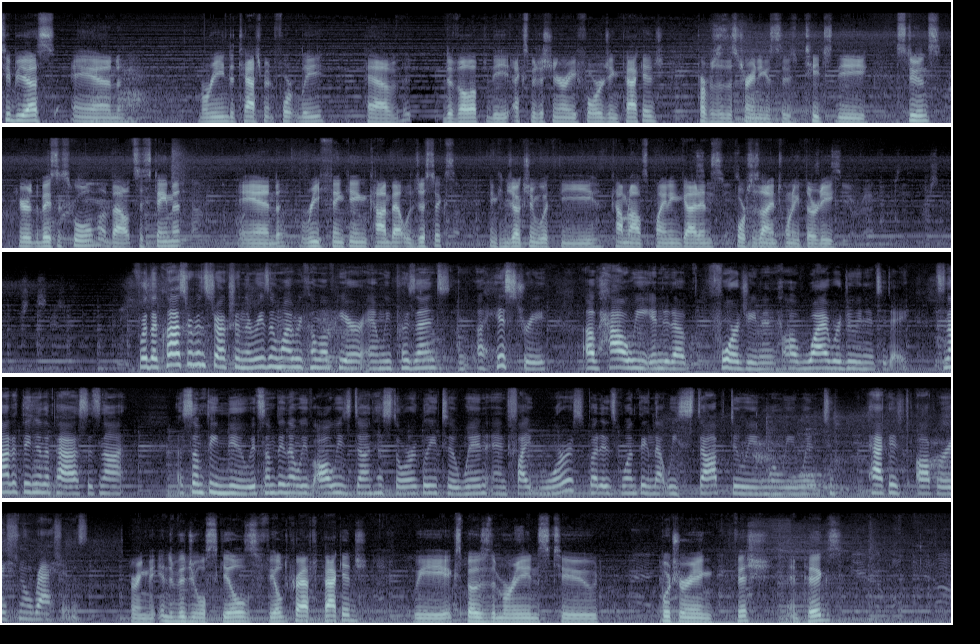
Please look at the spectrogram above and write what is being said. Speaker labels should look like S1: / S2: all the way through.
S1: TBS and Marine Detachment Fort Lee have developed the Expeditionary Foraging Package. The purpose of this training is to teach the students here at the basic school about sustainment and rethinking combat logistics in conjunction with the Commandant's Planning Guidance, Force Design 2030.
S2: For the classroom instruction, the reason why we come up here and we present a history of how we ended up foraging and why we're doing it today. It's not a thing in the past, it's not Uh, something new. It's something that we've always done historically to win and fight wars, but it's one thing that we stopped doing when we went to packaged operational rations.
S1: During the individual skills fieldcraft package, we exposed the Marines to butchering fish and pigs.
